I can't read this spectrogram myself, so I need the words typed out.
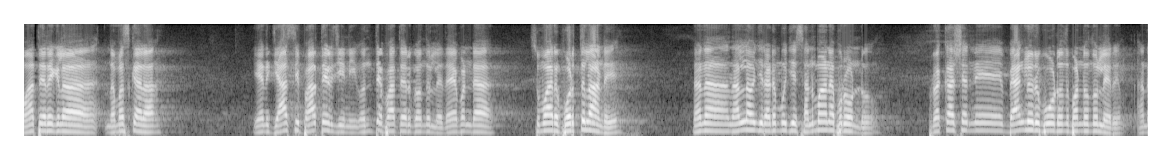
ಮಾತೆರೆಗಳ ನಮಸ್ಕಾರ. ಏನು ಜಾಸ್ತಿ ಪಾತೇರ್ಜೀನಿ ಒಂತೆ ಪಾತೇರ್ಗೊಂದುಲ್ಲ ದಯಬಂಡ ಸುಮಾರು ಪೊರ್ತುಲಾಂಡು. ನನ್ನ ನಲ್ಲ ಒಂಜಿ ರಡಮೂಜಿ ಸನ್ಮಾನ ಪುರ ಉಂಡು. ಪ್ರಕಾಶನ್ನೇ ಬ್ಯಾಂಗ್ಳೂರು ಬೋರ್ಡ್ ಒಂದು ಬಂಡೊಂದುಲ್ಲೇರು ಅಣ್ಣ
